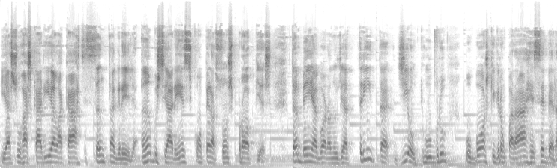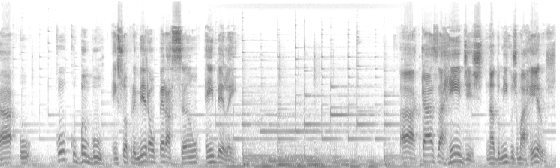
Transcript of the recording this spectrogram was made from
e a churrascaria Lacarte Santa Grelha, ambos cearenses com operações próprias. Também agora no dia 30 de outubro, o Bosque Grão-Pará receberá o Coco Bambu em sua primeira operação em Belém. A Casa Rendes, na Domingos Marreiros,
